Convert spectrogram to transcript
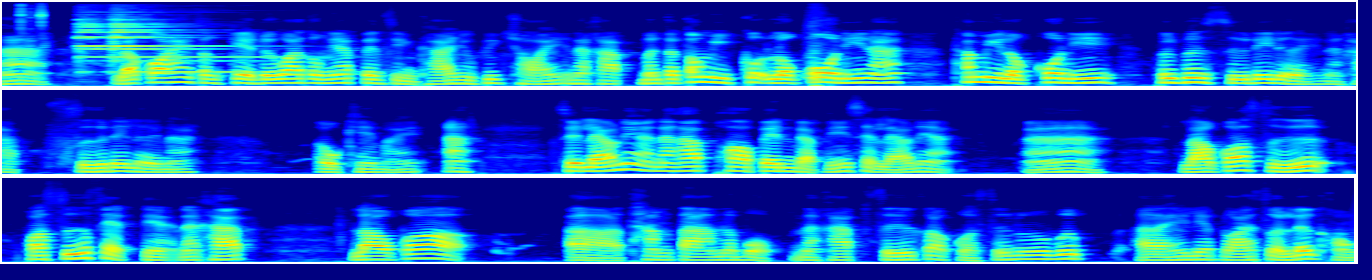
อ่าแล้วก็ให้สังเกตด้วยว่าตรงนี้เป็นสินค้าอยู่พิกชอยนะครับ มันจะต้องมีโลโก้นี้นะ ถ้ามีโลโก้นี้เพื่อนๆซื้อได้เลยนะครับ ซื้อได้เลยนะ โอเคไหมอะ เสร็จแล้วเนี่ยนะครับ พอเป็นแบบนี้เสร็จแล้วเนี่ย อ่าเราก็ซื้อพอซื้อเสร็จเนี่ยนะครับ เราก็ทำตามระบบนะครับ ซื้อก็กดซื้อนู้นปุ๊บอะไรให้เรียบร้อยส่วนเรื่องของ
